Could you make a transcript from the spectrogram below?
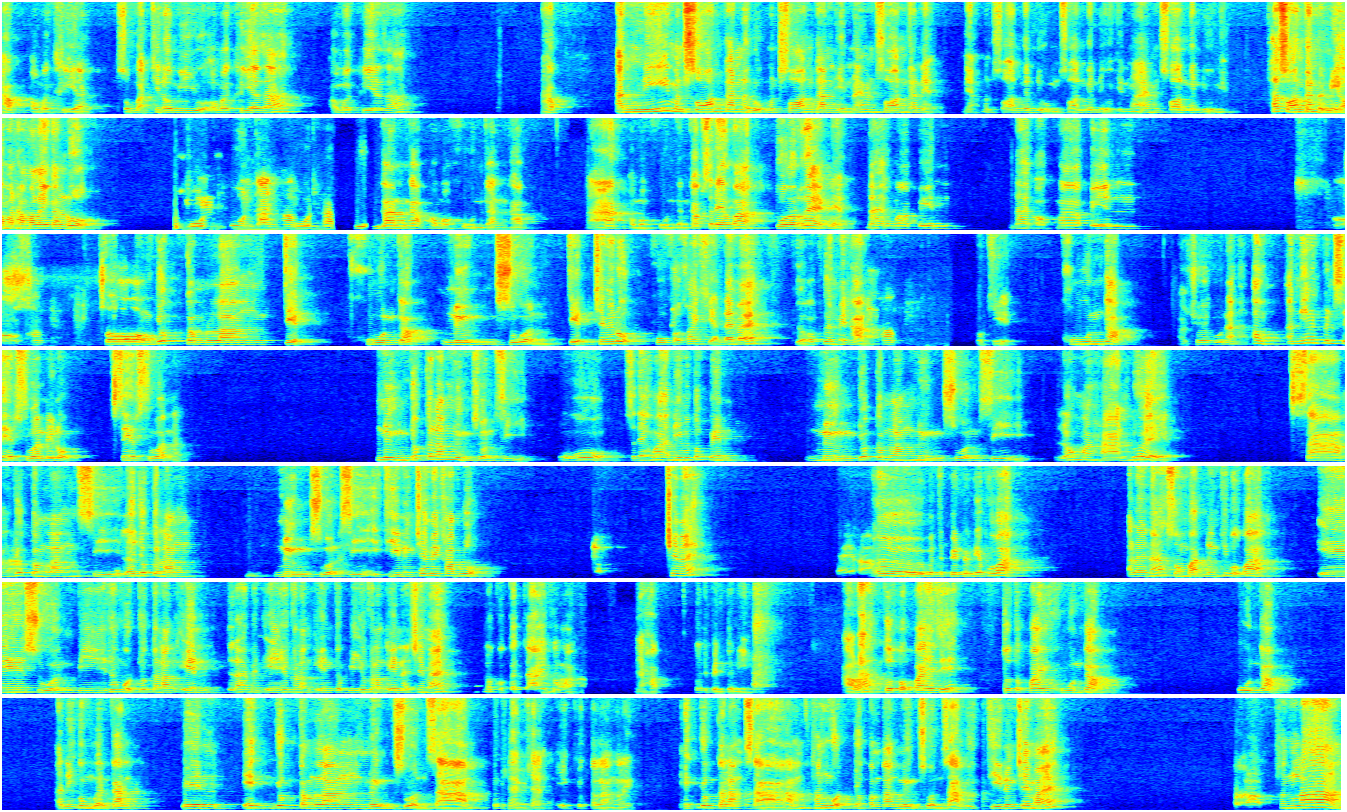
ครับ เอามาเคลียร์ สมบัติที่เรามีอยู่ เอามาเคลียร์ซะ เอามาเคลียร์ซะ ครับ อันนี้มันซ้อนกันนะลูกมันซ้อนกันเห็นไหมมันซ้อนกันเนี่ยเนี่ยมันซ้อนกันอยู่มันซ้อนกันอยู่เห็นไหมมันซ้อนกันอยู่เนี่ยถ้าซ้อนกันแบบนี้เอามาทำอะไรกันลูกคูณคูณกันครับคูณครับคูณกันครับ เอามาคูณกันครับนะเอามาคูณกันครับ แสดงว่าตัวแรกเนี่ย ได้ออกมาเป็นได้ออกมาเป็นสองครับสองยกกำลังเจ็ดคูณกับหนึ่งส่วนเจ็ดใช่ไหมลูกครูค่อยๆเขียนได้ไหม เผื่อว่าเพื่อนไม่ทันครับ โอเค คูณกับเอาช่วยครูนะเอ้าอันนี้มันเป็นเศษส่วนเลยลูกเศษส่วนอะหนึ่งยกกำลังหนึ่งส่วนสี่โอ้แสดงว่าอันนี้มันต้องเป็นหนึ่งยกกำลังหนึ่งส่วนสี่แล้วมาหารด้วยสามยกกำลังสี่แล้วยกกำลังหนึ่งส่วนสี่อีกทีหนึ่งใช่ไหมครับลูกใช่ไหมใช่ครับเออ มันจะเป็นแบบนี้เพราะว่า อะไรนะ สมบัติหนึ่งที่บอกว่า a ส่วน b ทั้งหมดยกกำลัง n จะได้เป็น a ยกกำลัง n กับ b ยกกำลัง n น่ะใช่ไหมเราก็กระจายเข้ามานะครับ ก็จะเป็นตัวนี้ เอาละตัวต่อไปสิตัวต่อไปคูณกับ คูณกับ อันนี้ก็เหมือนกัน เป็น x ยกกำลังหนึ่งส่วนสามไม่ใช่ไม่ใช่ x ยกกำลังอะไร x ยกกำลังสามทั้งหมดยกกำลังหนึ่งส่วนสามอีกทีหนึ่งใช่ไหมครับข้างล่าง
